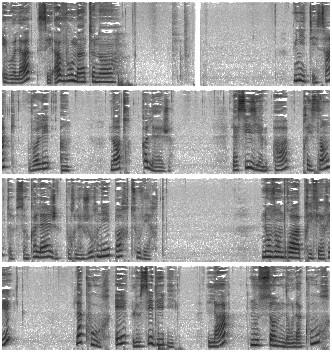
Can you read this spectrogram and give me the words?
Et voilà, c'est à vous maintenant. Unité 5, volet 1. Notre collège. La sixième A présente son collège pour la journée portes ouvertes. Nos endroits préférés la cour et le CDI. Là, nous sommes dans la cour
